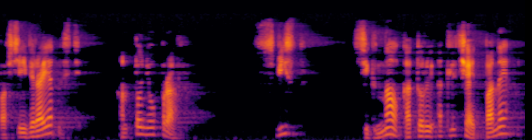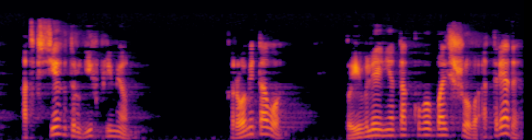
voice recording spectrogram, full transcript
По всей вероятности, Антонио прав. Свист — сигнал, который отличает пане от всех других племен. Кроме того, появление такого большого отряда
